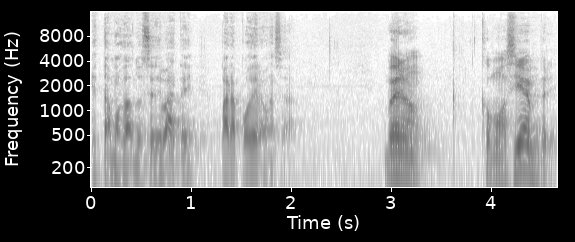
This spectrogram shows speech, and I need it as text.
estamos dando ese debate para poder avanzar. Bueno, como siempre,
